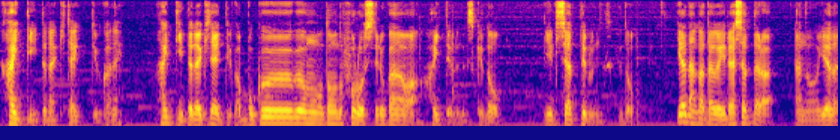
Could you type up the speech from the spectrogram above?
入っていただきたいっていうかね、入っていただきたいっていうか、僕がもともとフォローしてる方は入ってるんですけど、入れちゃってるんですけど、嫌な方がいらっしゃったら、あの嫌だ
